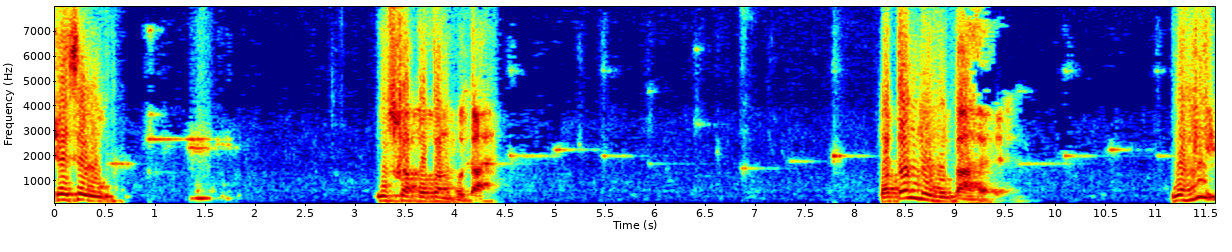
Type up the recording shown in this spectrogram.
कैसे वो उसका पतन होता है? पतन जो होता है वही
